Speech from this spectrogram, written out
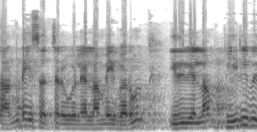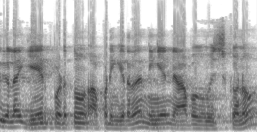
சண்டை சச்சரவுகள் எல்லாமே வரும். இது எல்லாம் பிரிவுகளை ஏற்படுத்தும் அப்படிங்கிறத நீங்க ஞாபகம் வச்சுக்கணும்.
